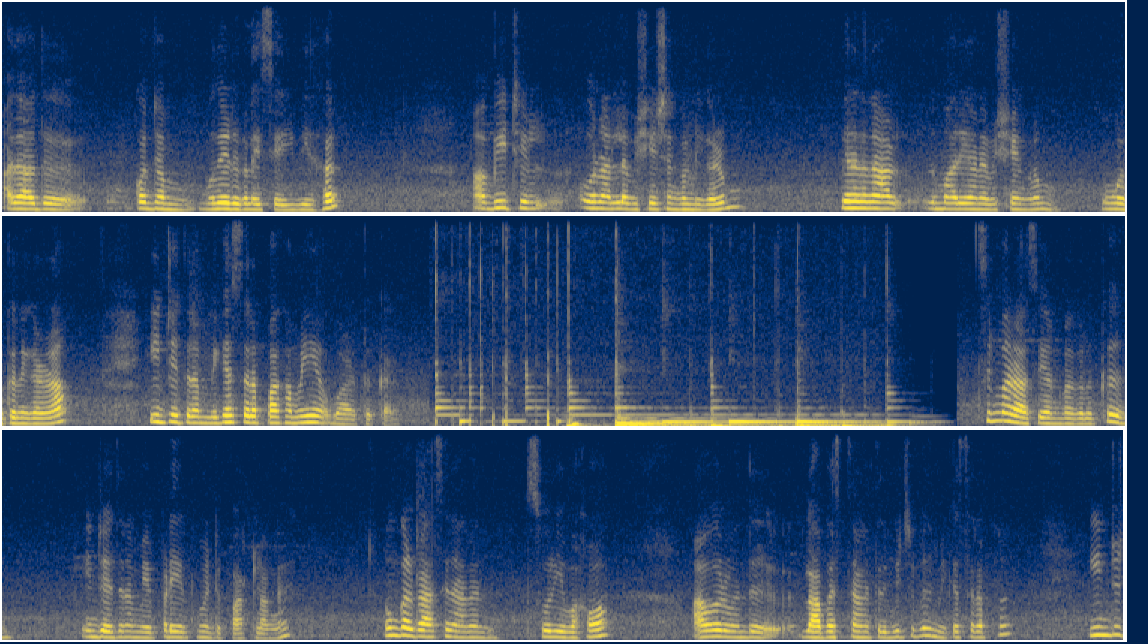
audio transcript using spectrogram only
அதாவது கொஞ்சம் முதலீடுகளை செய்வீர்கள். வீட்டில் ஒரு நல்ல விசேஷங்கள் நிகழும். பிறந்தநாள் இது மாதிரியான விஷயங்களும் உங்களுக்கு நிகழலாம். இன்றைய தினம் மிக சிறப்பாக அமைய வாழ்த்துக்கள். சிம்ம ராசி அன்பர்களுக்கு இன்றைய தினம் எப்படி இருக்கும் என்று பார்க்கலாங்க. உங்கள் ராசிநாதன் சூரிய பகவான் அவர் வந்து லாபஸ்தானத்தில் வீற்றிருப்பது மிக சிறப்பு. இன்று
